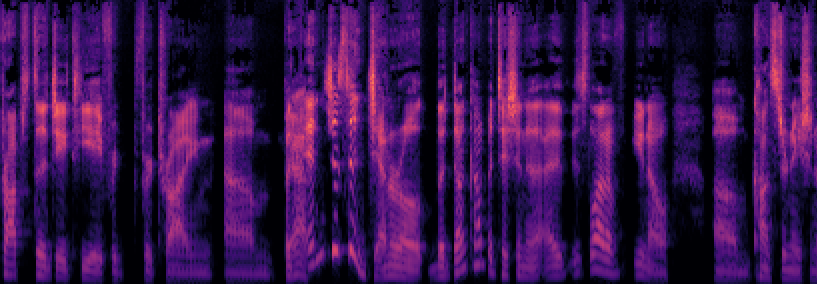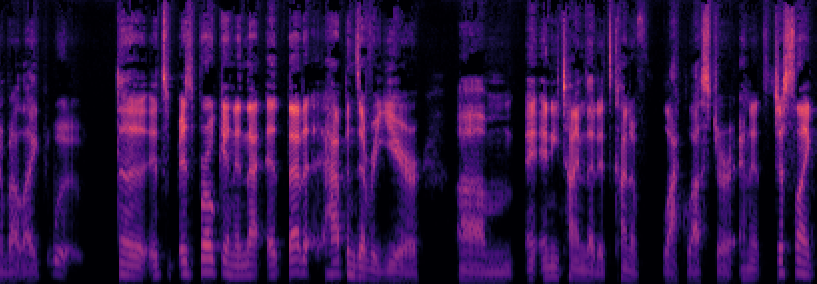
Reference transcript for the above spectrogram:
props to JTA for for trying um but Yeah. and just in general the dunk competition uh, there's a lot of you know um consternation about like the it's it's broken and that it, that happens every year um anytime that it's kind of lackluster and it's just like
